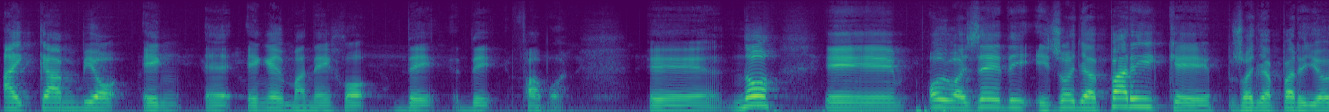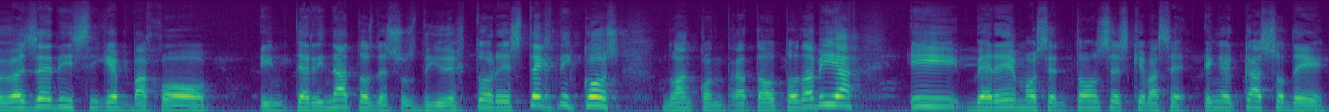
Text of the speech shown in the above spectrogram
hay cambio en, eh, en el manejo de, de favor. Eh, no, eh, y Zoya Pari, que Zoya Pari y Olwazedi siguen bajo interinatos de sus directores técnicos, no han contratado todavía y veremos entonces qué va a ser. En el caso de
